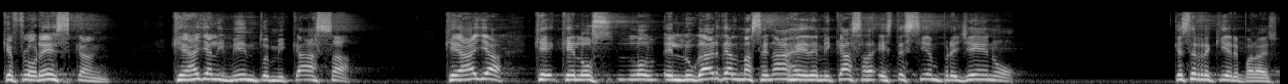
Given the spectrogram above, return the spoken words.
que florezcan, que haya alimento en mi casa, que haya, que, el lugar de almacenaje de mi casa esté siempre lleno. ¿Qué se requiere para eso?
